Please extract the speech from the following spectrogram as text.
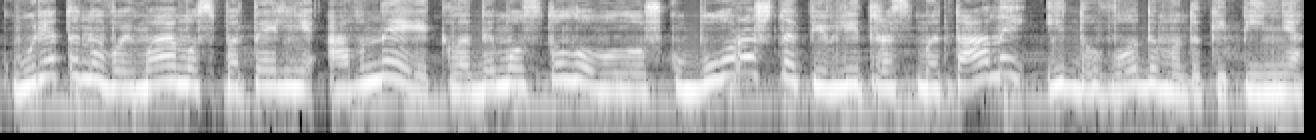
Курятину виймаємо з пательні, а в неї кладемо столову ложку борошна, півлітра сметани і доводимо до кипіння.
